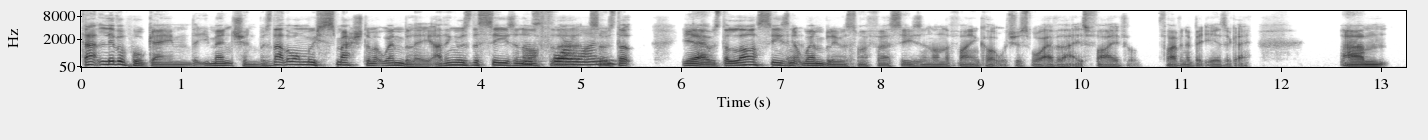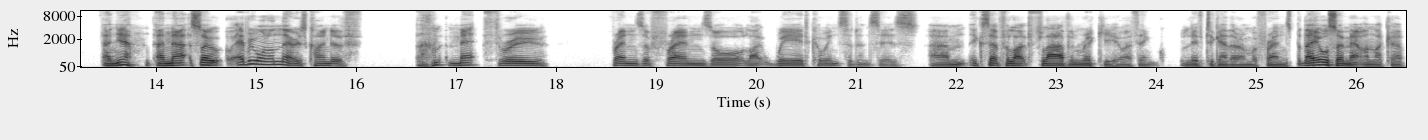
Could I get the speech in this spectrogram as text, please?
that Liverpool game that you mentioned was that the one we smashed them at Wembley? I think it was the season was after that. So it was the yeah, it was the last season yeah. at Wembley was my first season on the Fighting Cock, which was whatever that is, five or five and a bit years ago. Um, and yeah, and that so everyone on there is kind of met through friends of friends or like weird coincidences. Um, except for like Flav and Ricky, who I think lived together and were friends, but they also met on like a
